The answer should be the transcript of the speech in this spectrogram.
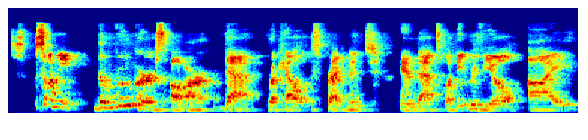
So, I mean, the rumors are that Raquel is pregnant, and that's what they reveal. I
